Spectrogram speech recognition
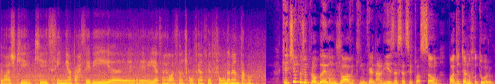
eu acho que, que sim, a parceria é, é, e essa relação de confiança é fundamental. Que tipo de problema um jovem que internaliza essa situação pode ter no futuro?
